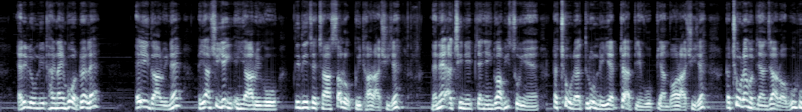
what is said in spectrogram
။အဲဒီလိုနေထိုင်နိုင်ဖို့အတွက်လည်းအဲ့ဒီသားတွေနဲ့အရာရှိရိတ်အင်ယာတွေကိုတည်တည်ချာချာဆောက်လုပ်ပေးထားတာရှိတယ်။ နည်းနည်းအချိန်ကြီးပြန်ငိန်သွားပြီဆိုရင်တချို့လည်းသူတို့နေရဲ့တက်အပြင်ကိုပြန်သွားတာရှိတယ်။တချို့လည်းမပြန်ကြတော့ဘူးဟု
